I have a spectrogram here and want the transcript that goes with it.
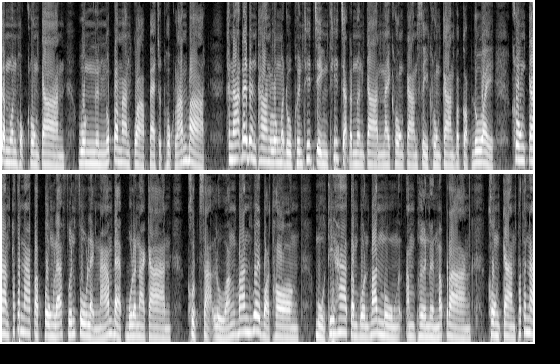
จำนวน 6 โครงการ วงเงินงบประมาณกว่า 8.6 ล้านบาท คณะได้เดินทางลงมาดูพื้นที่จริงที่จะดำเนินการในโครงการ 4 โครงการประกอบด้วย โครงการพัฒนาปรับปรุงและฟื้นฟูแหล่งน้ำแบบบูรณาการ ขุดสระหลวง บ้านห้วยบ่อทอง หมู่ที่ 5 ตำบลบ้านมุงอำเภอเนินมะปราง โครงการพัฒนา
